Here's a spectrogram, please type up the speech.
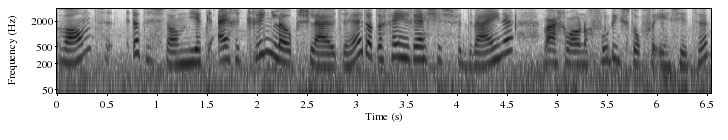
Want dat is dan je eigen kringloop sluiten. Hè? Dat er geen restjes verdwijnen waar gewoon nog voedingsstoffen in zitten.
